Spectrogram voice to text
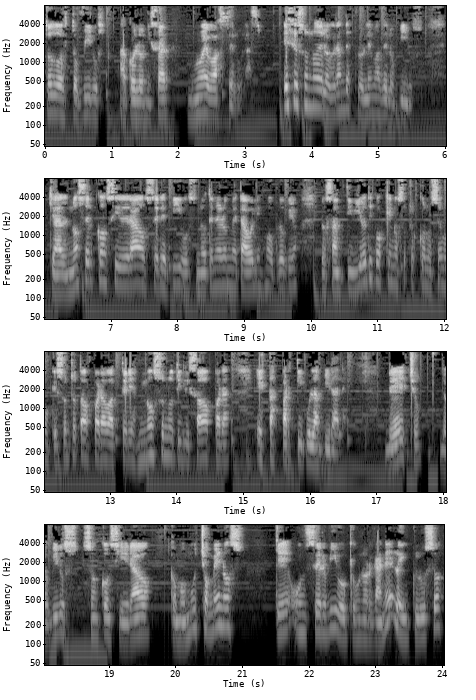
todos estos virus a colonizar nuevas células. Ese es uno de los grandes problemas de los virus, que al no ser considerados seres vivos no tener un metabolismo propio, los antibióticos que nosotros conocemos que son tratados para bacterias no son utilizados para estas partículas virales. De hecho, los virus son considerados como mucho menos que un ser vivo, que un organelo incluso,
